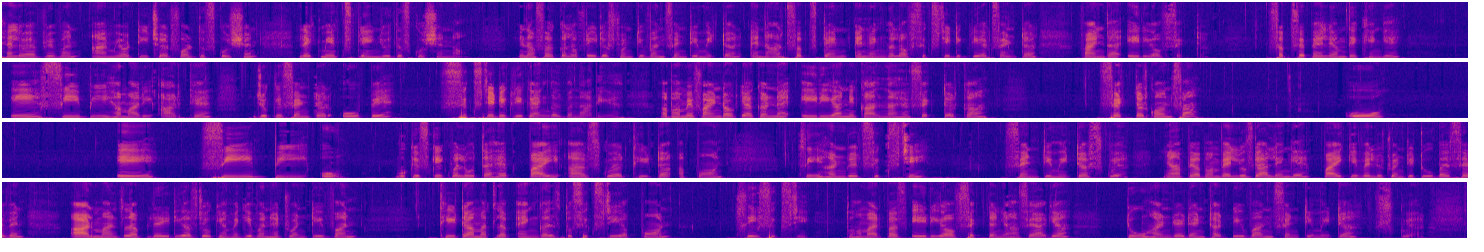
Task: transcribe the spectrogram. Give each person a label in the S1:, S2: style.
S1: Hello everyone I am your teacher for this question let me explain you this question now in a circle of radius twenty one centimetre an arc subtend an angle of sixty degree at centre find the area of sector सबसे पहले हम देखेंगे ए C B हमारी arc है, जो कि centre O पे sixty degree का एंगल बना रही है। अब हमें फाइंड आउट क्या करना है? एरिया निकालना है सेक्टर का। सेक्टर कौन सा? ओ ए सी बी ओ वो किसके इक्वल होता है? Pi R square theta upon three hundred sixty centimetre square यहाँ पे अब हम वैल्यूज़ डालेंगे. पाई की value twenty two by seven R मतलब रेडियस जो कि हमें गिवन है ट्वेंटी वन थीटा मतलब एंगल तो सिक्सटी अपॉन थ्री सिक्सटी तो हमारे पास एरिया ऑफ़ सेक्टर यहाँ से आ गया two hundred and thirty one centimetre square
